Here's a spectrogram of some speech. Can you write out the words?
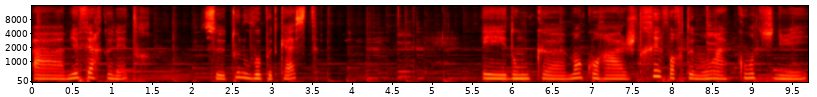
à mieux faire connaître ce tout nouveau podcast et donc euh, m'encourage très fortement à continuer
